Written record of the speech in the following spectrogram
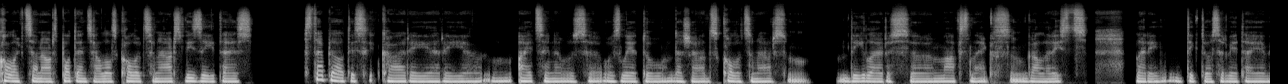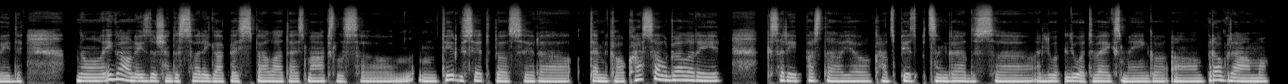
kolekcionārus, potenciālos kolekcionārus vizītēs starptautiski, kā arī, arī aicina uz, uz Lietuvu dažādus kolekcionārus dīlerus, eh, māksliniekus, galeristus, lai arī tiktos ar vietējo vidi. No Igaunijas droši vien tas svarīgākais spēlētājs mākslas uh, tirgus ietvaros ir uh, Temnikau Kasela galerija, kas arī pastāv jau kādus 15 gadus ļoti, ļoti veiksmīgu programmu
